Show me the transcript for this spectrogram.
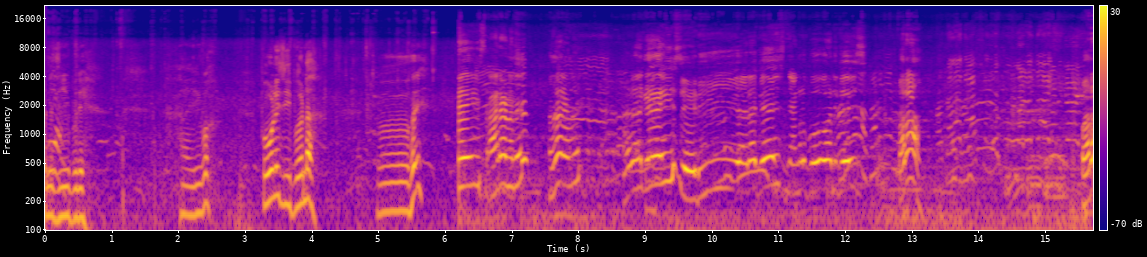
തന്നെ ജീപ്പ് ഇതേ അയ്യോ പോളി ജീപ്പ് കണ്ട? ആരാണത്? അതാരാണ്? ഞങ്ങൾ പോവാണ് ഗൈസ് പറ. പറ.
